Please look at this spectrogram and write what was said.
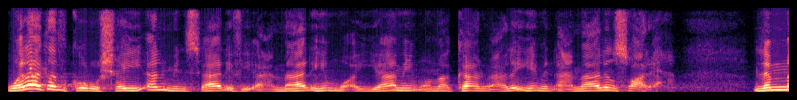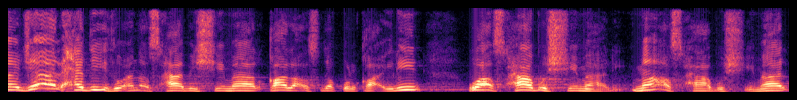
ولا تذكر شيئا من سالف أعمالهم وأيامهم وما كانوا عليه من أعمال صالحة. لما جاء الحديث عن أصحاب الشمال قال أصدق القائلين وأصحاب الشمال ما أصحاب الشمال؟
